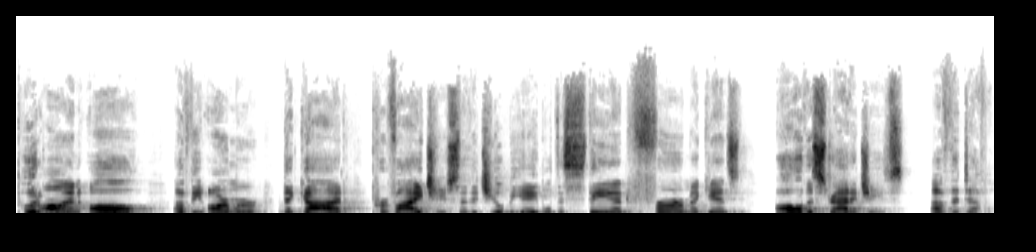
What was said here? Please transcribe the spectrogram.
Put on all of the armor that God provides you so that you'll be able to stand firm against all the strategies of the devil.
